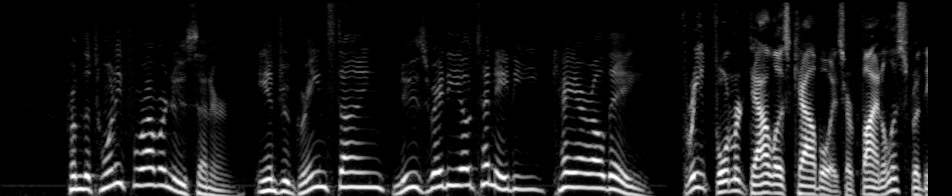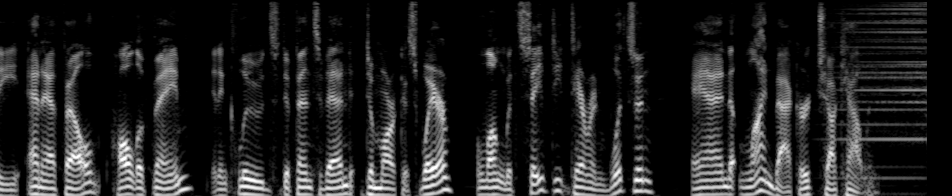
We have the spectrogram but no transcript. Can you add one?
From the 24 Hour News Center, Andrew Greenstein, News Radio 1080, KRLD. Three former Dallas Cowboys are finalists for the NFL Hall of Fame. It includes defensive end DeMarcus Ware, along with safety Darren Woodson and linebacker Chuck Howley.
